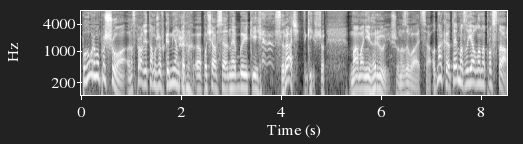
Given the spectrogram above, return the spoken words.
поговоримо про що? Насправді там уже в коментах е, почався неабиякий срач, такий, що мама не горюй, що називається. Однак тема заявлена проста.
